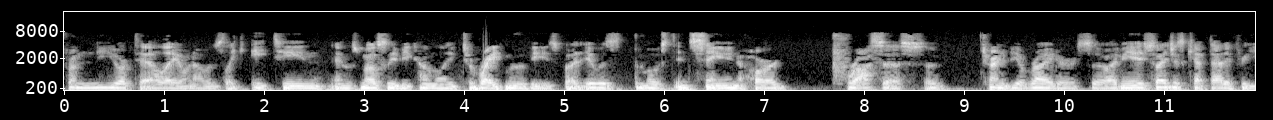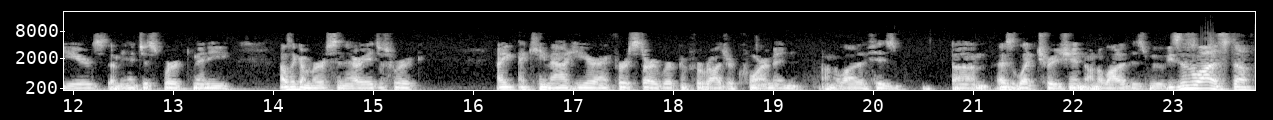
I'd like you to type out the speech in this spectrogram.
from New York to LA when I was like 18 and it was mostly become like to write movies, but it was the most insane, hard process of trying to be a writer. So, I mean, so I just kept at it for years. I mean, I just worked many, I was like a mercenary. I just worked, I, I came out here. I first started working for Roger Corman on a lot of his um, as electrician on a lot of his movies. There's a lot of stuff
